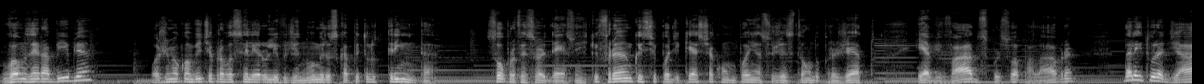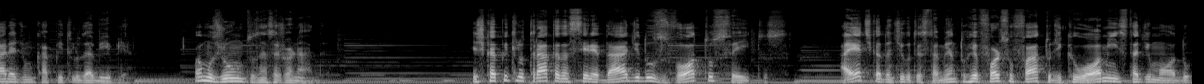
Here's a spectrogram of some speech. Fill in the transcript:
Vamos ler a Bíblia? Hoje meu convite é para você ler o livro de Números, capítulo 30. Sou o professor Décio Henrique Franco e este podcast acompanha a sugestão do projeto Reavivados por Sua Palavra, da leitura diária de um capítulo da Bíblia. Vamos juntos nessa jornada. Este capítulo trata da seriedade dos votos feitos. A ética do Antigo Testamento reforça o fato de que o homem está de modo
